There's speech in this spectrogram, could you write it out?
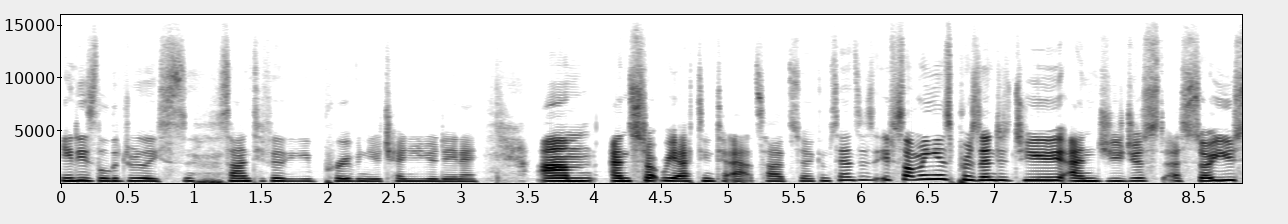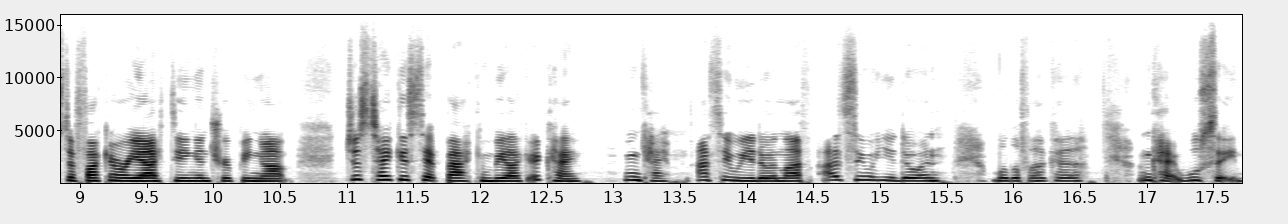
It is literally scientifically proven you're changing your DNA. Um, and stop reacting to outside circumstances. If something is presented to you and you just are so used to fucking reacting and tripping up, just take a step back and be like, okay, okay, I see what you're doing, life. I see what you're doing, motherfucker. Okay, we'll see.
